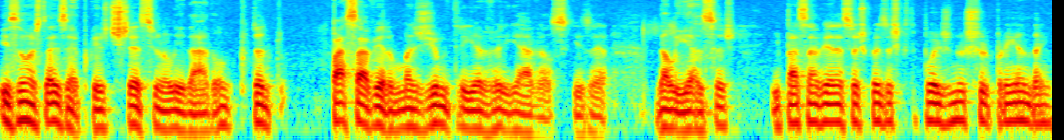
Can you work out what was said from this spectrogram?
E são as tais épocas de excepcionalidade, onde, portanto, passa a haver uma geometria variável, se quiser, de alianças, e passa a haver essas coisas que depois nos surpreendem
